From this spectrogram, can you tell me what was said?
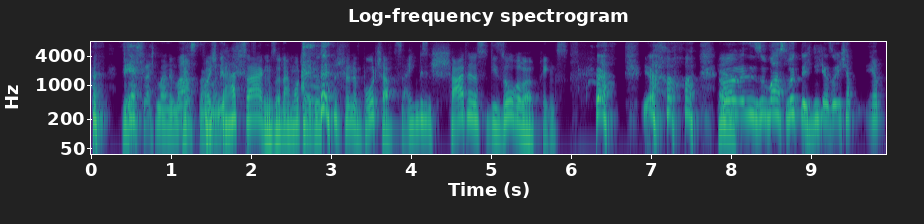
Wäre vielleicht mal eine Maßnahme. Wollte ich gerade sagen, so nach Motto, du hast eine schöne Botschaft. Es ist eigentlich ein bisschen schade, dass du die so rüberbringst. ja, aber, ja. so war es wirklich nicht. Also ich habe, ich hab,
